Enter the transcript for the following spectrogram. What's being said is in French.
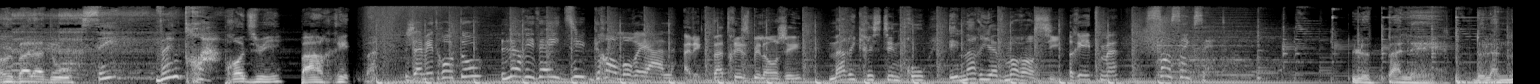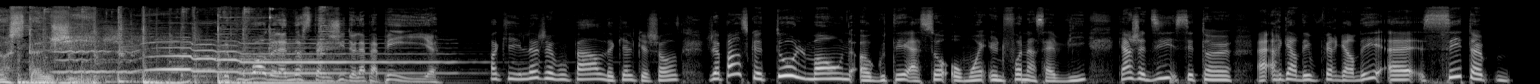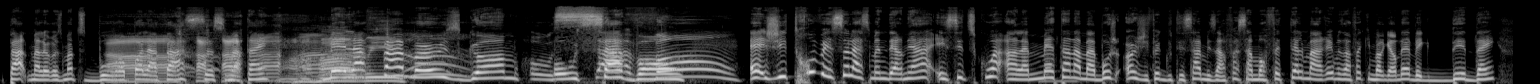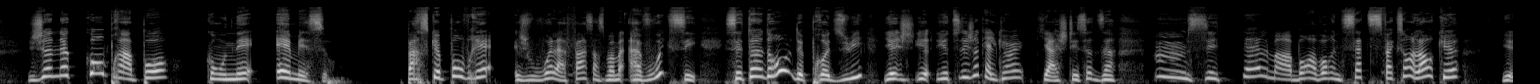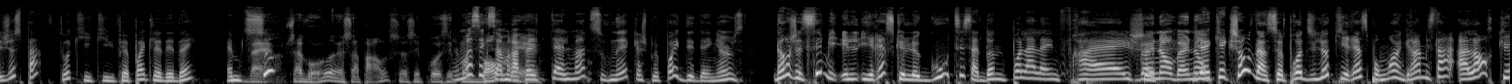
un balado C'est 23. produit par Rythme. Jamais trop tôt, le réveil du Grand Montréal. Avec Patrice Bélanger, Marie-Christine Prou et Marie-Ève Morancy. Rythme 1057. Le palais de la nostalgie. Le pouvoir de la nostalgie de la papille. OK, là, je vous parle de quelque chose. Je pense que tout le monde a goûté à ça au moins une fois dans sa vie. Quand je dis c'est un. euh, regardez, vous pouvez regarder. euh, c'est un. Pat, malheureusement, tu te bourras pas la face euh, ce matin. mais la oui. fameuse gomme au, savon. Eh, j'ai trouvé ça la semaine dernière et c'est tu quoi? En la mettant dans ma bouche, un j'ai fait goûter ça à mes enfants, ça m'a fait tellement rire mes enfants qui me regardaient avec dédain. Je ne comprends pas qu'on ait aimé ça. Parce que pour vrai, je vous vois la face en ce moment. Avouez que c'est c'est un drôle de produit. Y, a, y a- y a-tu déjà quelqu'un qui a acheté ça disant Hum, c'est tellement bon avoir une satisfaction alors que y a juste Pat, toi qui qui fait pas avec le dédain. Aimes-tu Ben, ça? ça va, euh, ça passe. C'est pas, c'est pas Moi, c'est bon, que ça me rappelle tellement de souvenirs que je peux pas être dédaigneuse. Non, je le sais, mais il, il reste que le goût, tu sais, ça donne pas la laine fraîche. Ben non, ben Il non. y a quelque chose dans ce produit-là qui reste pour moi un grand mystère. Alors que,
